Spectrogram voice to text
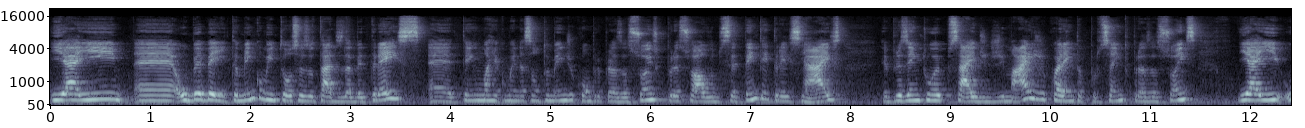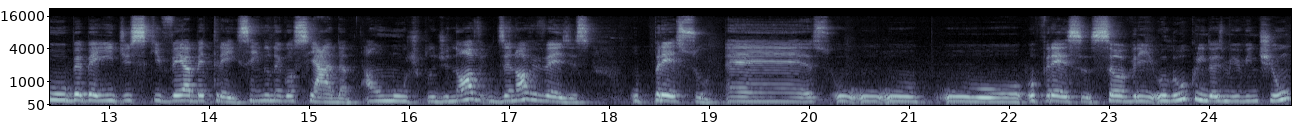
E aí, é, o BBI também comentou os resultados da B3, é, tem uma recomendação também de compra para as ações, com preço-alvo de R$ 73,00, representa um upside de mais de 40% para as ações. E aí, o BBI diz que vê a B3 sendo negociada a um múltiplo de 9, 19 vezes o preço, é, o, o, o, o preço sobre o lucro em 2021,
